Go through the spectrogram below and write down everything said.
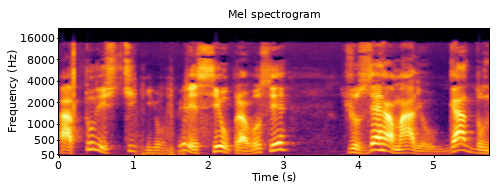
A Tulistic ofereceu para você José Ramalho, gado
